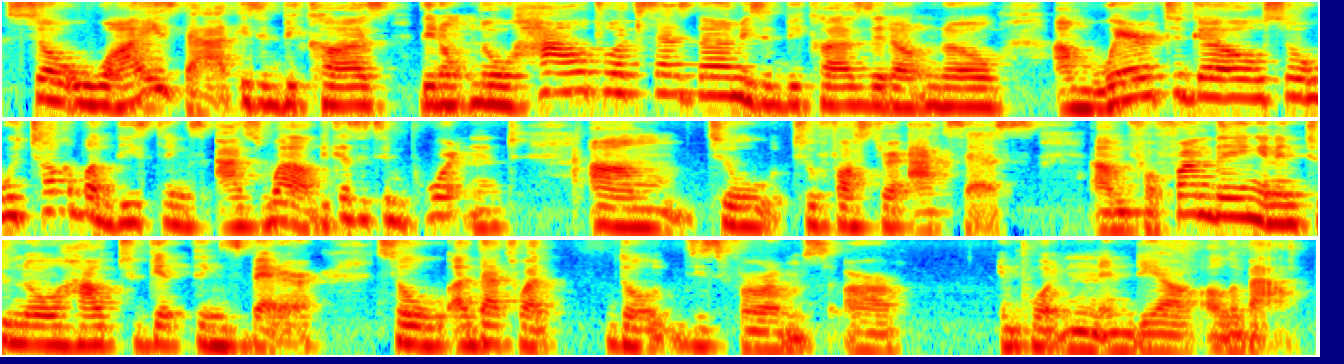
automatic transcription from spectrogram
So why is that? Is it because they don't know how to access them? Is it because they don't know um, where to go? So we talk about these things as well because it's important um, to to foster access um, for funding and then to know how to get things better. So uh, that's what these forums are important and they are all about.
